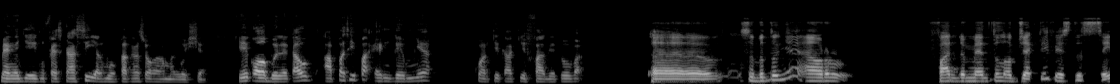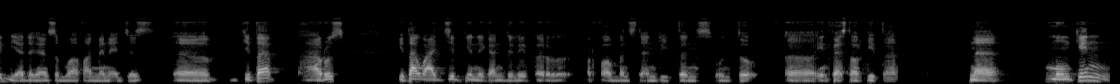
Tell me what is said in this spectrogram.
manajer investasi yang merupakan seorang manusia. Jadi kalau boleh tahu apa sih Pak endgame-nya kuantitatif fund itu Pak? Uh, sebetulnya our fundamental objective is the same ya dengan semua fund managers. Uh, kita harus kita wajib gini kan deliver performance dan returns untuk uh, investor kita. Nah, mungkin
